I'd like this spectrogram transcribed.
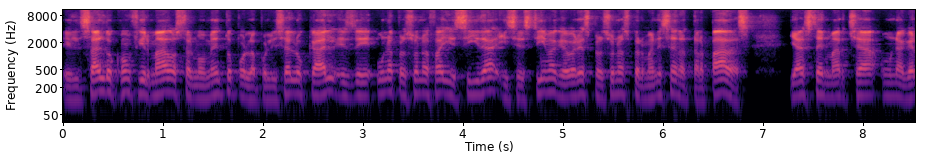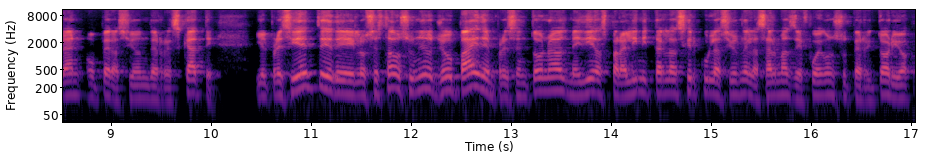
El saldo confirmado hasta el momento por la policía local es de una persona fallecida y se estima que varias personas permanecen atrapadas. Ya está en marcha una gran operación de rescate. Y el presidente de los Estados Unidos, Joe Biden, presentó nuevas medidas para limitar la circulación de las armas de fuego en su territorio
